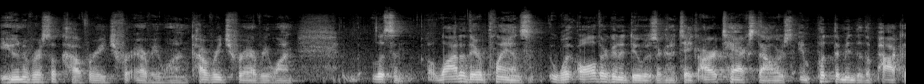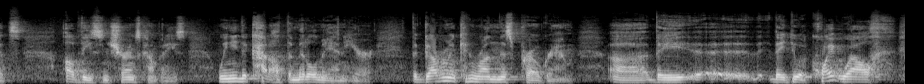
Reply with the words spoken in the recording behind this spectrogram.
universal coverage for everyone, coverage for everyone. Listen, a lot of their plans, what all they're going to do is they're going to take our tax dollars and put them into the pockets of these insurance companies. We need to cut out the middleman here. The government can run this program. Uh, they uh, they do it quite well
